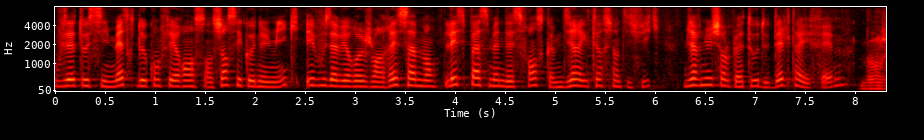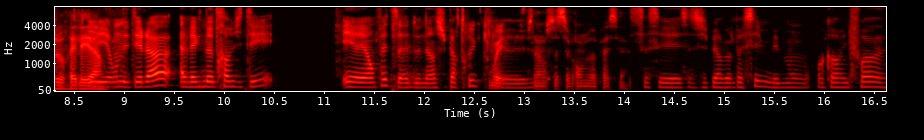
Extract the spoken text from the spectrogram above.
Vous êtes aussi maître de conférences en sciences économiques et vous avez rejoint récemment l'espace Mendes France comme directeur scientifique. Bienvenue sur le plateau de Delta FM. Bonjour Eléa. Et on était là avec notre invité. Et en fait, ça a donné un super truc. Oui, euh, finalement, ça s'est vraiment bien passé. ça s'est super bien passé, mais bon, encore une fois, euh,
